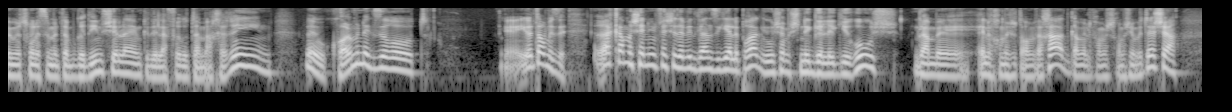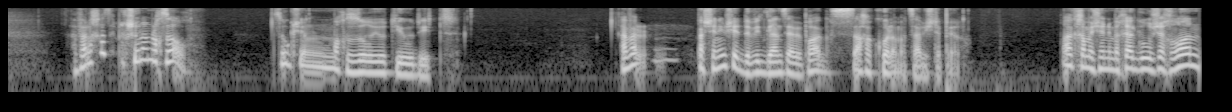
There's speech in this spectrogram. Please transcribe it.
והם התחילו לסמן את הבגדים שלהם כדי להפריד אותם מאחרים, והיו כל מיני גזרות. יותר מזה, רק כמה שנים לפני שדוד גנז הגיע לפראג היו שם שני גלי גירוש, גם ב-1541, גם ב-1559, אבל אחרי זה הם הרשו להם לחזור. סוג של מחזוריות יהודית. אבל בשנים שדוד גנץ היה בפראג, סך הכל המצב השתפר. רק חמש שנים אחרי הגירוש האחרון,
